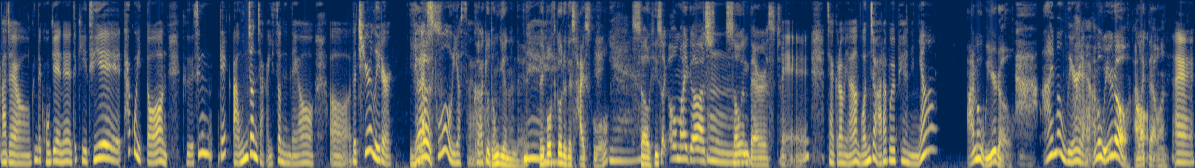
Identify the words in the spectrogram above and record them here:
맞아요. 근데 거기에는 특히 뒤에 타고 있던 그 승객, 아 운전자가 있었는데요. 어, the cheerleader. Yes. school이었어요. 그 학교 동기였는데 네. they both go to this high school. Yeah. So he's like, "Oh my gosh, so embarrassed. 네. 자, 그러면 먼저 알아볼 표현은요. I'm a weirdo. I'm a weirdo. I'm a weirdo. I like that one. 예,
